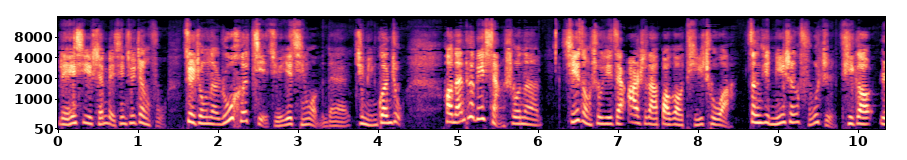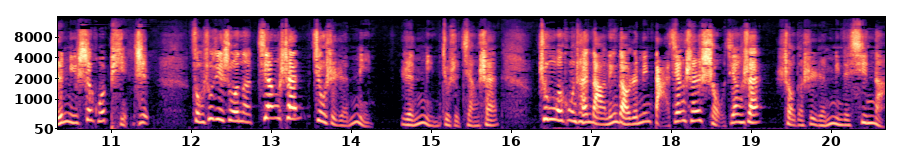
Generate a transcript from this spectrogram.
联系沈北新区政府，最终呢如何解决，也请我们的居民关注。郝楠特别想说呢，习总书记在二十大报告提出啊，增进民生福祉，提高人民生活品质。总书记说呢，江山就是人民，人民就是江山。中国共产党领导人民打江山、守江山，守的是人民的心呐。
